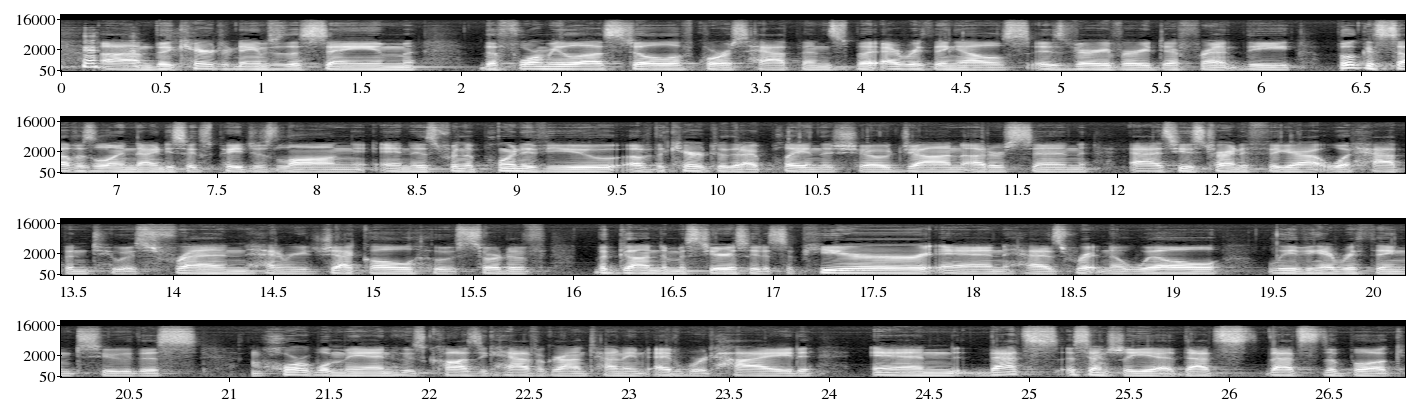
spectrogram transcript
um, the character names are the same. The formula still, of course, happens, but everything else is very, very different. The book itself is only 96 pages long and is from the point of view of the character that I play in the show, John Utterson, as he's trying to figure out what happened to his friend, Henry Jekyll, who's sort of begun to mysteriously disappear and has written a will leaving everything to this horrible man who's causing havoc around town named Edward Hyde, and that's essentially it. That's that's the book,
